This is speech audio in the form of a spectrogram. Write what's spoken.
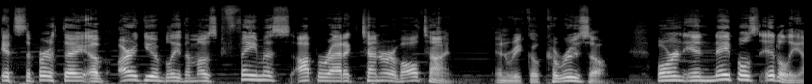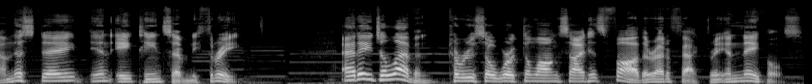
It's the birthday of arguably the most famous operatic tenor of all time, Enrico Caruso, born in Naples, Italy on this day in 1873. At age 11, Caruso worked alongside his father at a factory in Naples.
